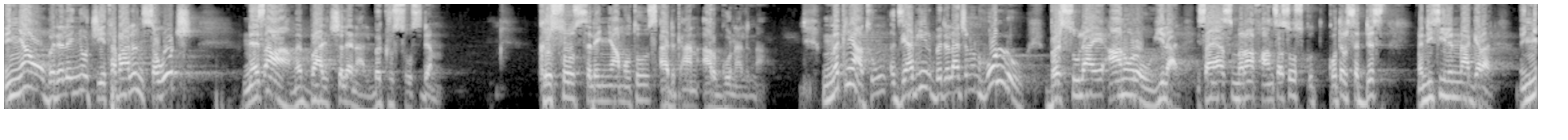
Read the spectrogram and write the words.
እኛው በደለኞች የተባልን ሰዎች ነፃ መባል ችለናል በክርስቶስ ደም። ክርስቶስ ስለኛ ሞቶ ጻድቃን አርጎናልና ምክንያቱም እግዚአብሔር በደላችንን ሁሉ በእርሱ ላይ አኖረው ይላል። ኢሳያስ ምዕራፍ 53 ቁጥር 6 እንዲህ ሲል ይናገራል። እኛ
